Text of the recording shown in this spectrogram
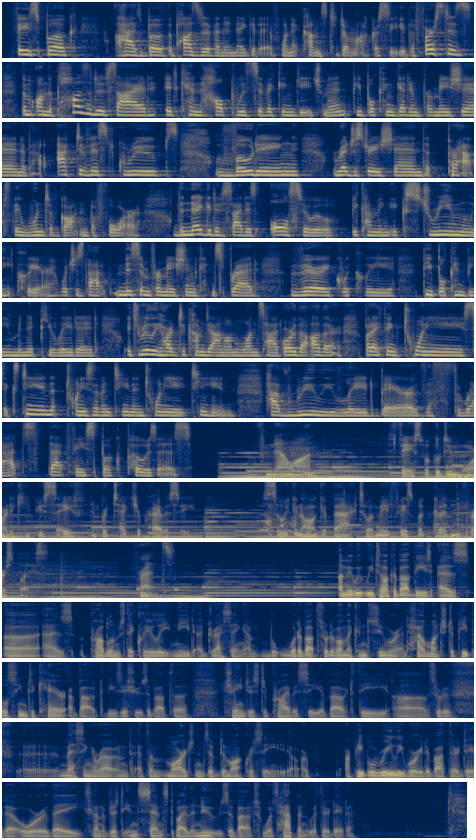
Facebook has both a positive and a negative when it comes to democracy. The first is the, on the positive side, it can help with civic engagement. People can get information about activist groups, voting, registration that perhaps they wouldn't have gotten before. The negative side is also becoming extremely clear, which is that misinformation can spread very quickly. People can be manipulated. It's really hard to come down on one side or the other. But I think 2016, 2017, and 2018 have really laid bare the threats that Facebook poses. From now on, Facebook will do more to keep you safe and protect your privacy so we can all get back to what made Facebook good in the first place friends. I mean, we, we talk about these as uh, as problems that clearly need addressing. Um, but what about sort of on the consumer end? How much do people seem to care about these issues, about the changes to privacy, about the uh, sort of uh, messing around at the margins of democracy? Are, are people really worried about their data, or are they kind of just incensed by the news about what's happened with their data?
